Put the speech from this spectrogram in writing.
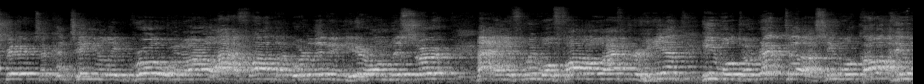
Spirit to continually grow in our life while that we're living here on this earth. And if we will follow after Him, He will direct us. He will call. He will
